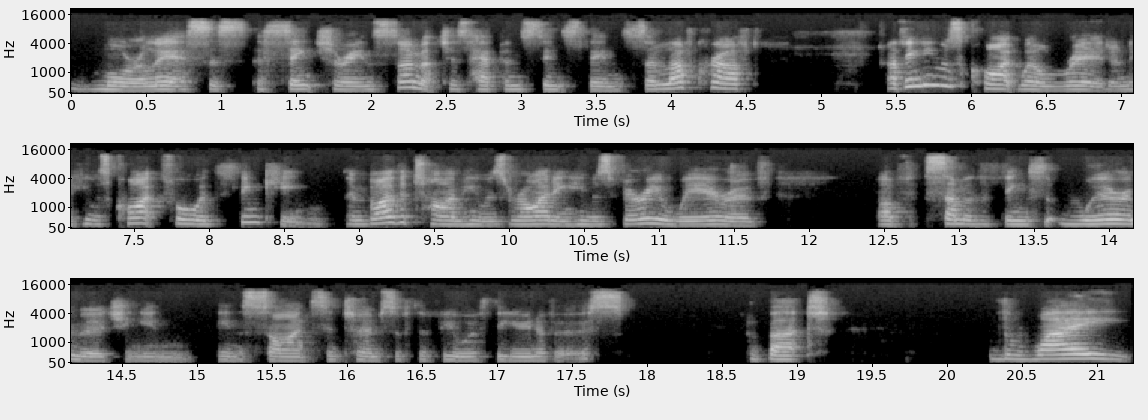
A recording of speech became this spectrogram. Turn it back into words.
more or less, a, a century, and so much has happened since then. So Lovecraft, I think he was quite well read and he was quite forward thinking. And by the time he was writing, he was very aware of of some of the things that were emerging in in science in terms of the view of the universe. But the way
